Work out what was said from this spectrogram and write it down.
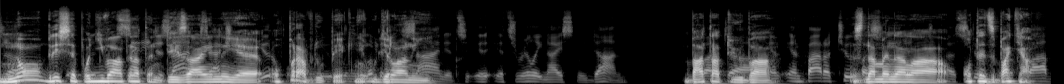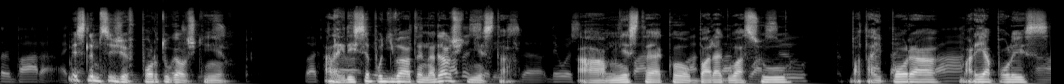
No, když se podíváte na ten design, je opravdu pěkně udělaný. Batatuba znamenala otec Baťa. Myslím si, že v portugalštině. Ale když se podíváte na další města a města jako Badaguasu, Bataipora, Mariapolis,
